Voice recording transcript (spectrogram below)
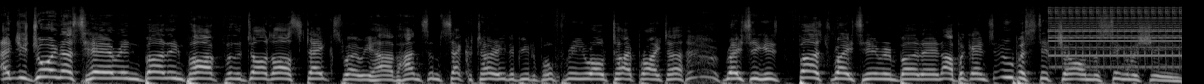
And you join us here in Berlin Park for the Dada Stakes, where we have handsome secretary, the beautiful three-year-old typewriter, racing his first race here in Berlin up against Uber Stitcher on the Singer Machine.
